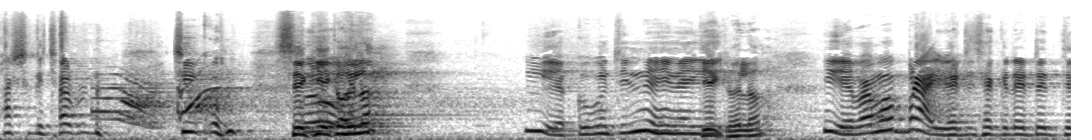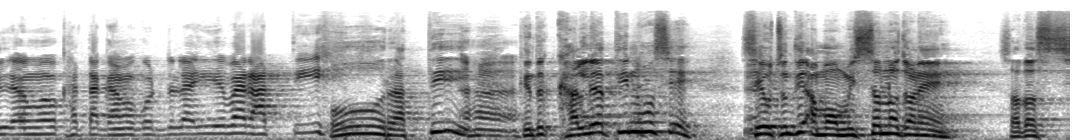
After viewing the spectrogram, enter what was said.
ଫାସ୍ କି ଛାଡ଼ୁ ଛି କ'ଣ ସେ କିଏ କହିଲ ଇଏକୁ ମୁଁ ଚିହ୍ନି ନାହିଁ ଇଏ କହିଲ ଇଏ ବା ମୋ ପ୍ରାଇଭେଟ ସେକ୍ରେଟେରୀ ଥିଲା ମୋ ଖାତା କାମ କରୁଥିଲା ଇଏ ବା ରାତି ଓ ରାତି କିନ୍ତୁ ଖାଲି ରାତି ନୁହଁ ସେ ସେ ହେଉଛନ୍ତି ଆମ ମିଶନର ଜଣେ ସଦସ୍ୟ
